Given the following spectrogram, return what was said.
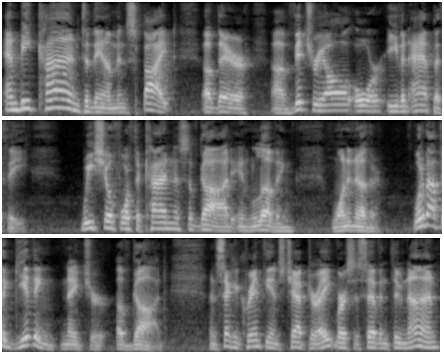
and be kind to them in spite of their uh, vitriol or even apathy. We show forth the kindness of God in loving one another. What about the giving nature of God? In 2 Corinthians chapter 8 verses 7 through 9,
